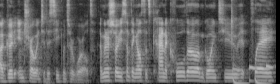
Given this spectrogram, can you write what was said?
a good intro into the sequencer world. I'm gonna show you something else that's kind of cool though. I'm going to hit play,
